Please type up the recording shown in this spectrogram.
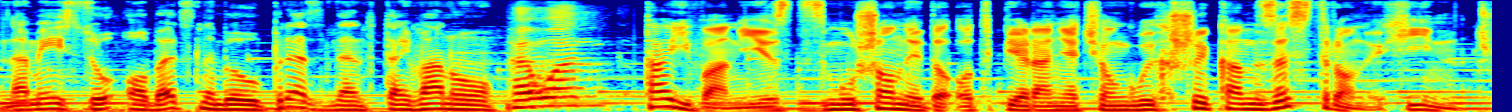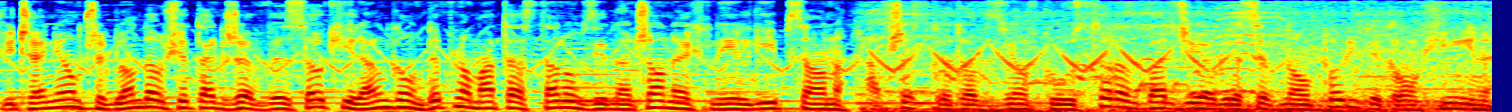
Na miejscu obecny był prezydent Tajwanu. Taiwan Tajwan jest zmuszony do odpierania ciągłych szykan ze strony Chin. Ćwiczeniom przyglądał się także wysoki rangą dyplomata Stanów Zjednoczonych Neil Gibson, a wszystko to w związku z coraz bardziej agresywną polityką Chin.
